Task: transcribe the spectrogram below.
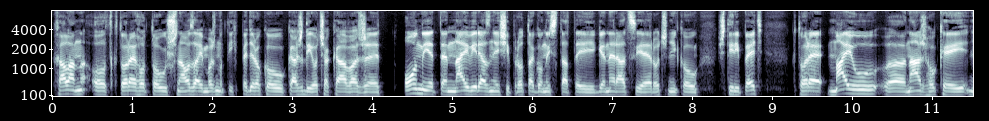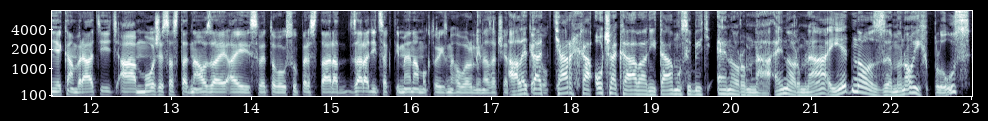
Chalan, od ktorého to už naozaj možno tých 5 rokov každý očakáva, že on je ten najvýraznejší protagonista tej generácie ročníkov 4-5 ktoré majú e, náš hokej niekam vrátiť a môže sa stať naozaj aj svetovou superstar a zaradiť sa k tým menám, o ktorých sme hovorili na začiatku. Ale tá ťarcha očakávaní tá musí byť enormná, enormná. Jedno z mnohých plus,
